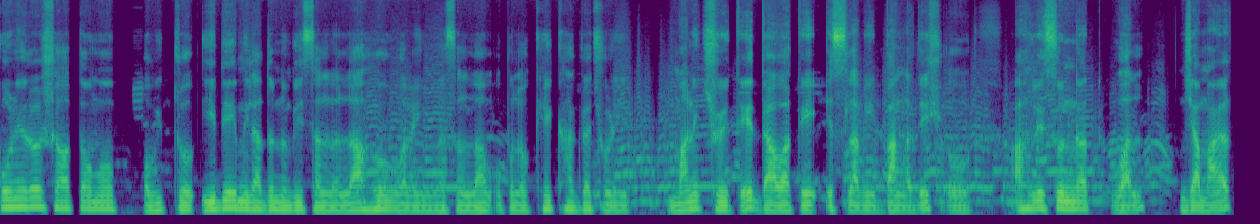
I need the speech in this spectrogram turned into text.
পনেরো শতম পবিত্র ঈদে মিলাদুন্নবী সাল্লাহ আলাইসাল্লাম উপলক্ষে খাগড়াছড়ির মানিকছড়িতে দাওয়াতে ইসলামী বাংলাদেশ ও আহলে সুন্নাত ওয়াল জামায়াত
